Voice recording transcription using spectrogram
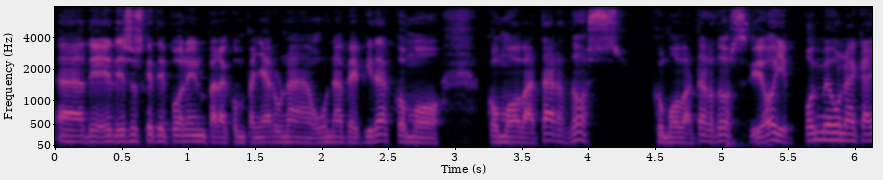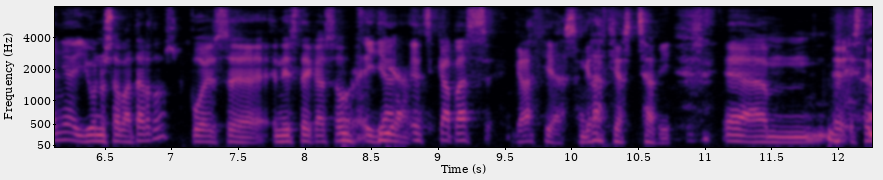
uh, de, de, esos que te ponen para acompañar una, una bebida como, como Avatar 2 como Avatar 2. Y, oye, ponme una caña y unos Avatar 2. Pues eh, en este caso Hostia. ella es capaz. Gracias, gracias, Xavi. Eh, este,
